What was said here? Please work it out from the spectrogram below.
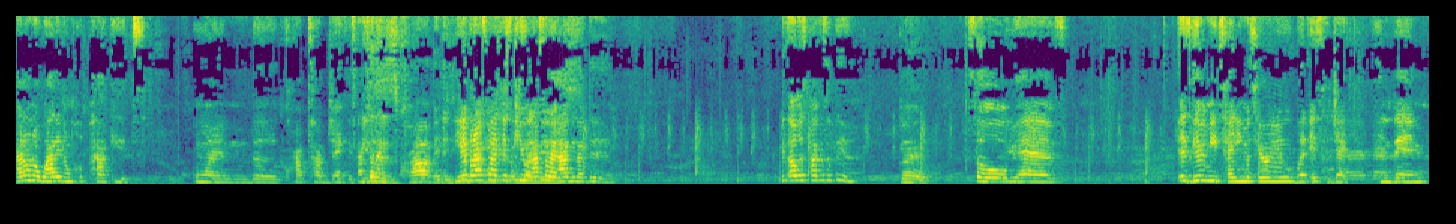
I don't know why they don't put pockets on the crop top jackets. I feel Because like it's crop and it's yeah, but I feel like it's cute. I feel like I'd be like this. Oh, it's pockets up here. Good. So you have, it's giving me teddy material, but it's jacket. And then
